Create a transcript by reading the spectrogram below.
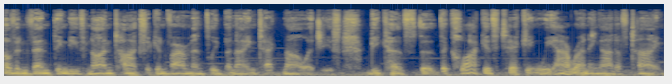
of inventing these non-toxic environmentally benign technologies. Because the, the clock is ticking. We are running out of time.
